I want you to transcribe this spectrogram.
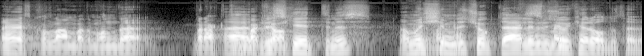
Evet kullanmadım onu da bıraktım Evet, bakalım. riske ettiniz. Ama şimdi çok değerli bir Kısmet. joker oldu tabii.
